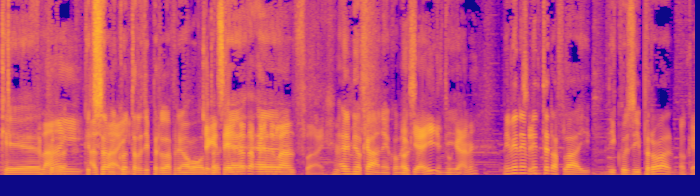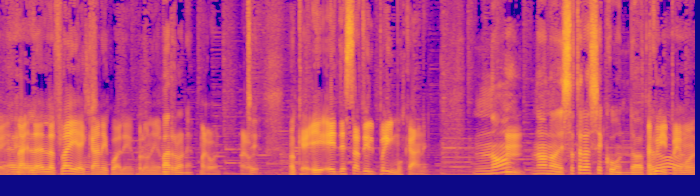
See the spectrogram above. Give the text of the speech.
Che, Fly per- che ci siamo fly? incontrati per la prima volta. Cioè che sei che andata a è- prenderla al fly. È il mio cane, come ok, sai, il tuo cane? Mi viene in Sì. mente la fly di così, però. Ok, è- ma la, la fly è il cane quale? Quello nero? Marrone. Marrone. marrone. Sì. Ok, e- ed è stato il primo cane. No, Mm. no, no, è stata la seconda. Ah, però- quindi il primo.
